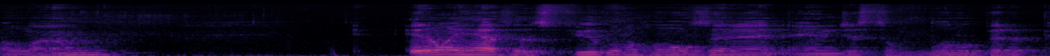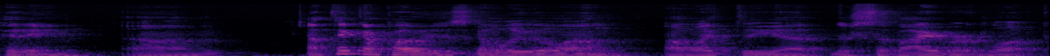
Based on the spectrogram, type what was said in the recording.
alone. It only has those few little holes in it and just a little bit of pitting. Um, I think I'm probably just going to leave it alone. I like the uh, the survivor look.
